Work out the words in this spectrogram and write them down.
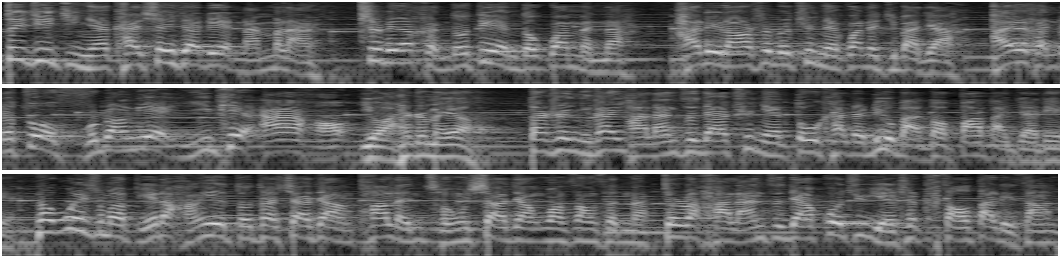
最近几年开线下店难不难？是不是很多店都关门了？海底捞是不是去年关了几百家？还有很多做服装店一片哀嚎，有还是没有？但是你看海澜之家去年多开了六百到八百家店，那为什么别的行业都在下降，它能从下降往上升呢？就是海澜之家过去也是招代理商，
